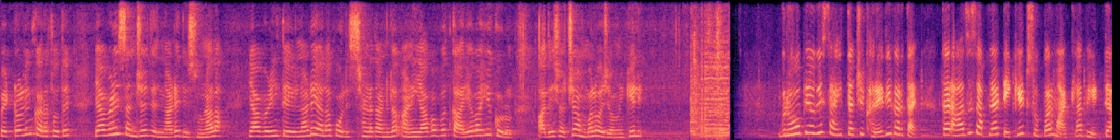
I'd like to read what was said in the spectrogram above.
पेट्रोलिंग करत होते. यावेळी संजय तेलनाडे दिसून आला. यावेळी तेलनाडे याला पोलीस ठाण्यात आणलं आणि याबाबत कार्यवाही करून आदेशाची अंमलबजावणी केली. गृहोपयोगी साहित्याची खरेदी करताय तर आजच आपल्या टिकीट सुपर मार्टला भेट द्या.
